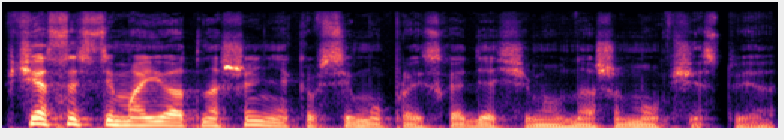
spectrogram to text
В частности, мое отношение ко всему происходящему в нашем обществе.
